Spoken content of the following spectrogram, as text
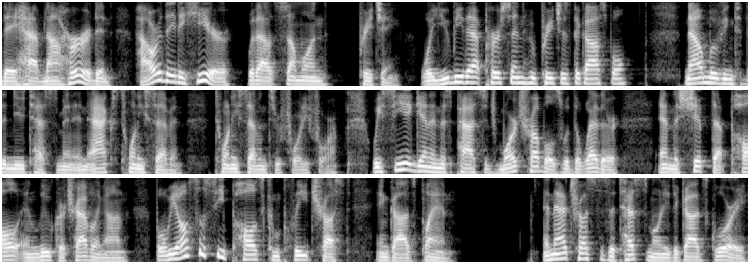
they have not heard? And how are they to hear without someone preaching? Will you be that person who preaches the gospel? Now moving to the New Testament in Acts 27, 27 through 44. We see again in this passage more troubles with the weather and the ship that Paul and Luke are traveling on, but we also see Paul's complete trust in God's plan. And that trust is a testimony to God's glory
